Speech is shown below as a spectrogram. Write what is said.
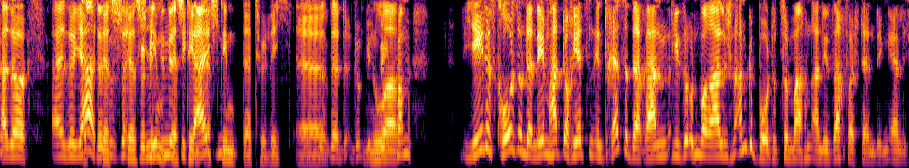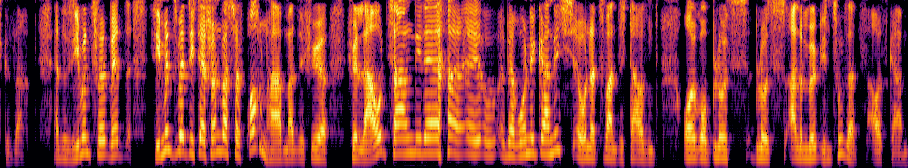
Also, also ja, das, das, das, das stimmt, das stimmt, das stimmt natürlich. Äh, nur kommen, jedes Großunternehmen hat doch jetzt ein Interesse daran, diese unmoralischen Angebote zu machen an die Sachverständigen, ehrlich gesagt. Also Siemens wird, Siemens wird sich da schon was versprochen haben. Also für, für Lau zahlen die der äh, Veronika nicht 120.000 Euro plus, plus alle möglichen Zusatzausgaben.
